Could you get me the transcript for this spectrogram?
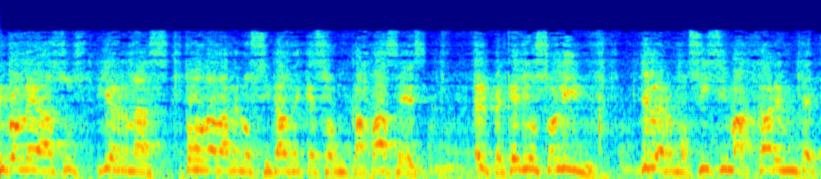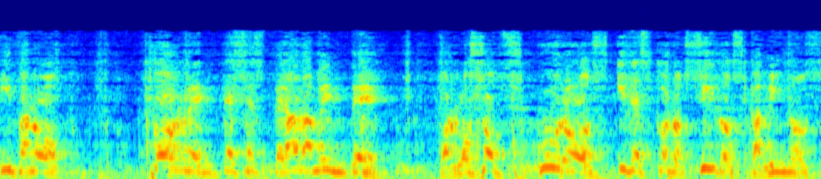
A sus piernas toda la velocidad de que son capaces, el pequeño Solín y la hermosísima Karen de Tífano corren desesperadamente por los oscuros y desconocidos caminos.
